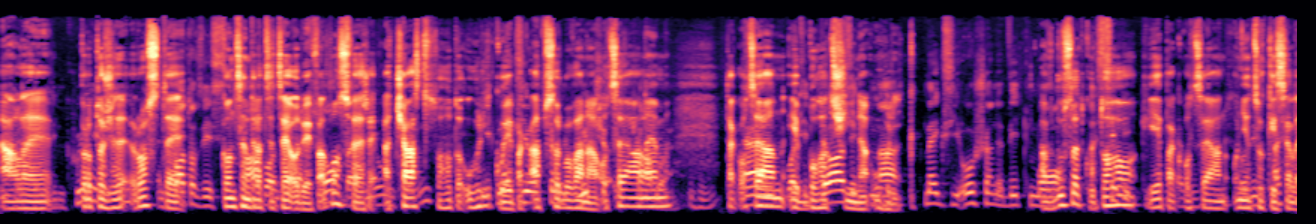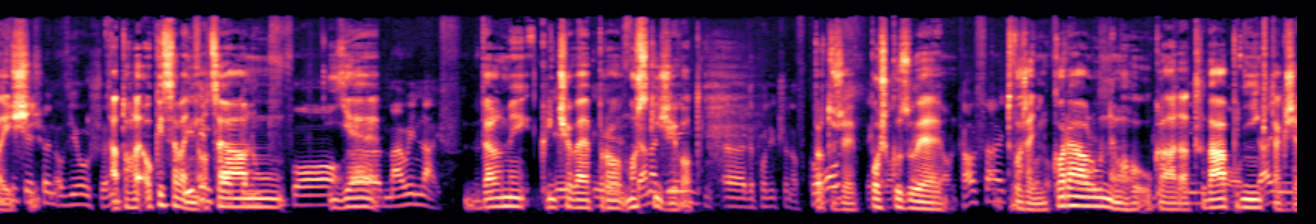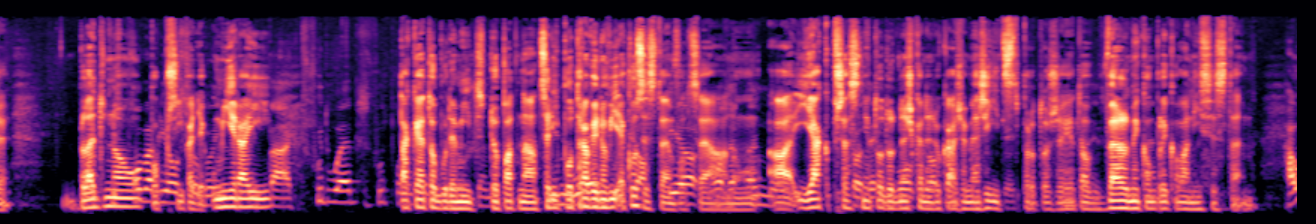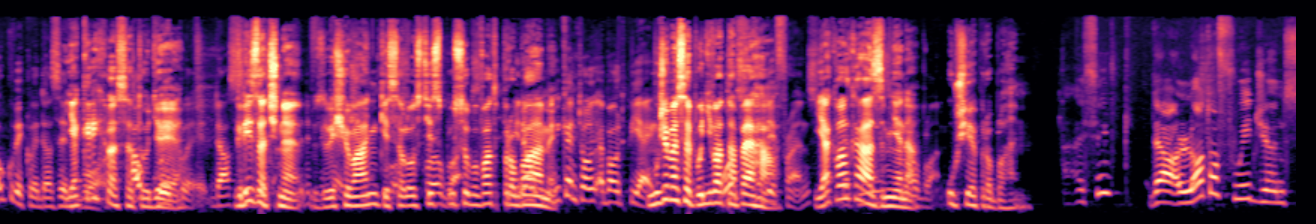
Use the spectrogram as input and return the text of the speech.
Ale protože roste koncentrace CO2 v atmosféře a část tohoto uhlíku je pak absorbovaná oceánem, tak oceán je bohatší na uhlík. A v důsledku toho je pak oceán o něco kyselejší. A tohle okyselení oceánů je velmi klíčové pro mořský život, protože poškozuje tvoření korálu, nemohou ukládat vápník, takže blednou, po případě umírají. Také to bude mít dopad na celý potravinový ekosystém v oceánu. A jak přesně to do dneška nedokážeme říct, protože je to velmi komplikovaný systém. Jak rychle se to děje? Kdy začne zvyšování kyselosti způsobovat problémy? Můžeme se podívat na pH. Jak velká změna už je problém?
